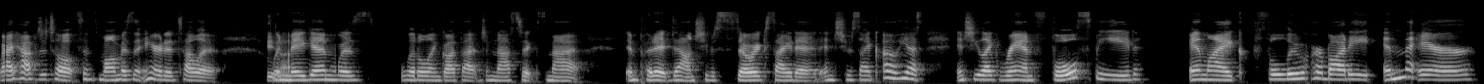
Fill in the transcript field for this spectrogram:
I have to tell since mom isn't here to tell it. When Megan was little and got that gymnastics mat and put it down, she was so excited and she was like, "Oh, yes." And she like ran full speed and like flew her body in the air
